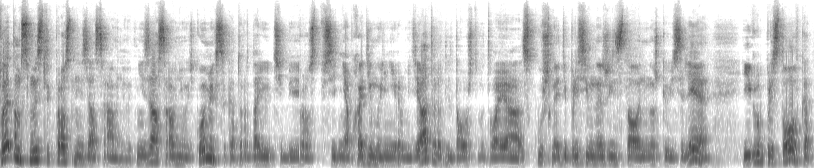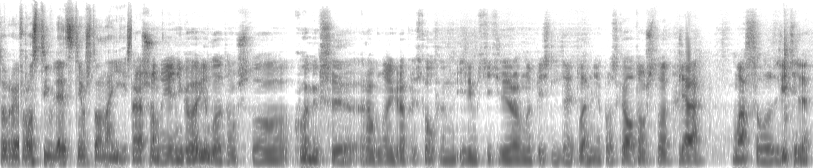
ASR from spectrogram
В этом смысле просто нельзя сравнивать. Нельзя сравнивать комиксы, которые дают тебе просто все необходимые нейромедиаторы для того, чтобы твоя скучная депрессивная жизнь стала немножко веселее, и «Игру престолов», которая просто является тем, что она есть. Хорошо, но я не говорил о том, что комиксы равно «Игра престолов» или «Мстители» равно «Песни для пламени». Я просто сказал о том, что для массового зрителя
